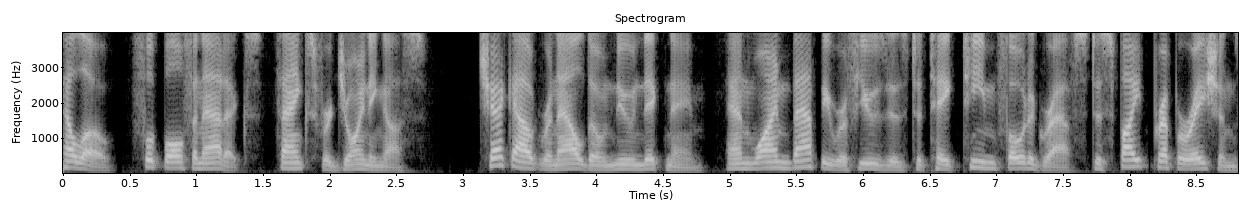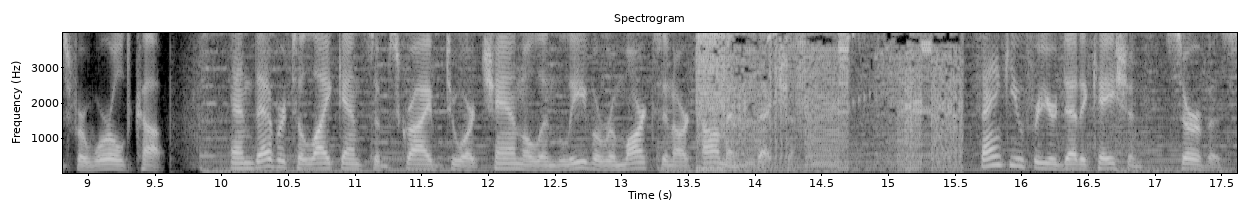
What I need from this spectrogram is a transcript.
Hello, football fanatics, thanks for joining us. Check out Ronaldo new nickname and why Mbappe refuses to take team photographs despite preparations for World Cup. Endeavor to like and subscribe to our channel and leave a remarks in our comments section. Thank you for your dedication, service,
